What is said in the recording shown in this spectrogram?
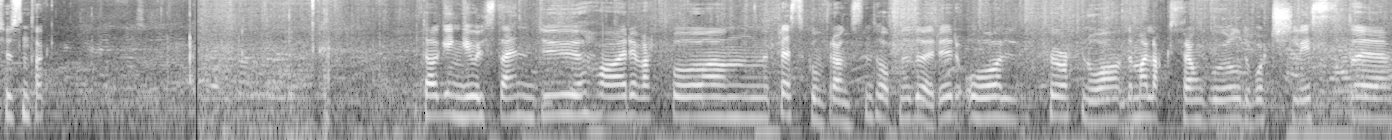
Tusen takk. Dag Inge Ulstein, du har vært på um, pressekonferansen til Åpne dører og hørt nå De har lagt fram World Watch List. Eh,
